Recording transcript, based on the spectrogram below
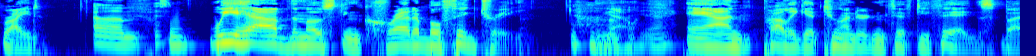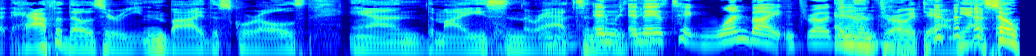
Right. Um, We have the most incredible fig tree. You know, Yeah. and probably get 250 figs, but half of those are eaten by the squirrels and the mice and the rats and, and everything. and they'll take one bite and throw it and down. And then throw it down. Yeah. So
